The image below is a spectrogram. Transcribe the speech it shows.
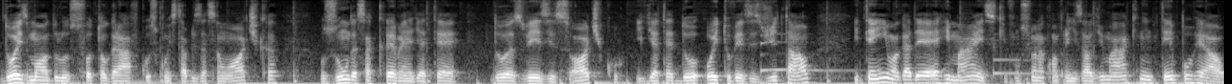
dois módulos fotográficos com estabilização ótica, o zoom dessa câmera é de até duas vezes ótico e de até oito vezes digital e tem o HDR+, que funciona com aprendizado de máquina em tempo real.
